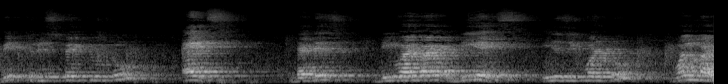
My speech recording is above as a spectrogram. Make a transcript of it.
with respect to, to x. That is dy by dx is equal to 1 by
